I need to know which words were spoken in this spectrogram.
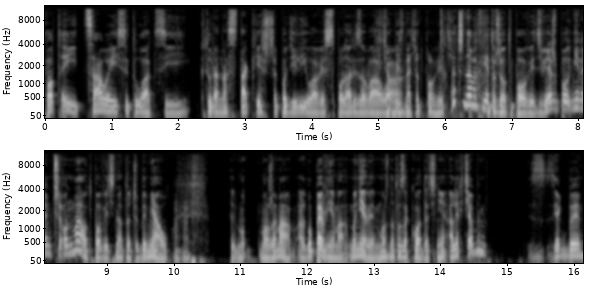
po tej całej sytuacji, która nas tak jeszcze podzieliła, wiesz, spolaryzowała. Chciałbyś znać odpowiedź? Znaczy nawet nie to, że odpowiedź, wiesz, bo nie wiem, czy on ma odpowiedź na to, czy by miał. Mhm. Y, Mo może ma, albo pewnie ma. No nie wiem, można to zakładać, nie? Ale chciałbym jakby,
